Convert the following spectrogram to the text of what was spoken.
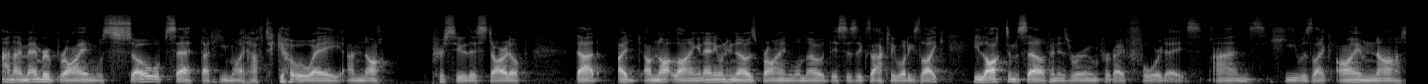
And I remember Brian was so upset that he might have to go away and not pursue this startup that I, am not lying, and anyone who knows Brian will know this is exactly what he's like. He locked himself in his room for about four days, and he was like, "I'm not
